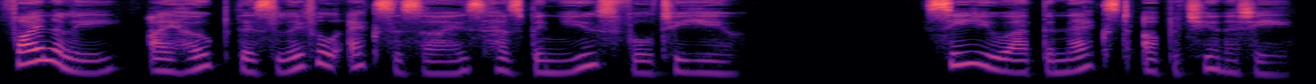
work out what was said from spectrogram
Finally, I hope this little exercise has been useful to you. See you at the next opportunity.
